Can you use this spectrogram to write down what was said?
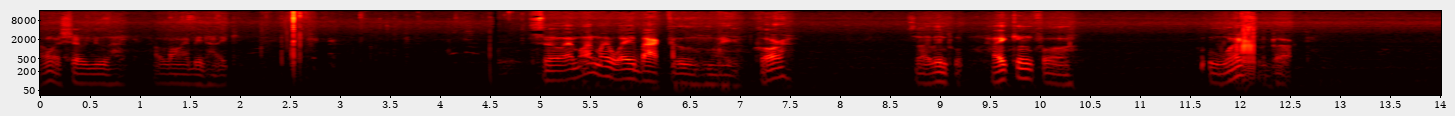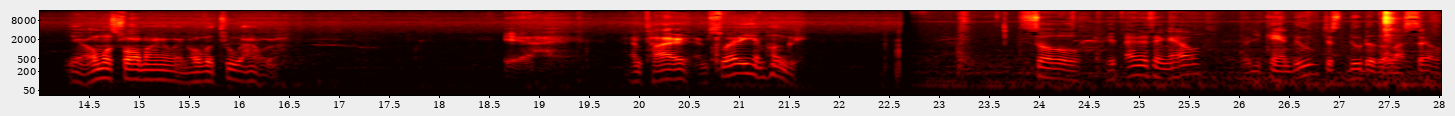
I want to show you how long I've been hiking. So I'm on my way back to my car. So I've been hiking for, why so dark? Yeah, almost four miles and over two hours. Yeah, I'm tired, I'm sweaty, I'm hungry. So if anything else that you can't do, just do to the La Salle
